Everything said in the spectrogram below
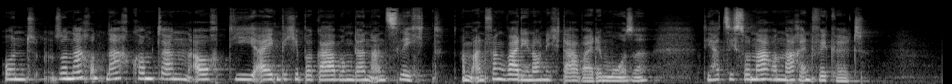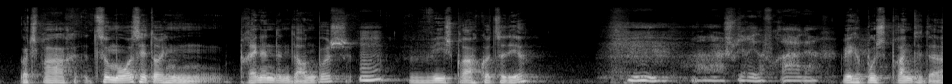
und so nach und nach kommt dann auch die eigentliche Begabung dann ans Licht. Am Anfang war die noch nicht da bei dem Mose. Die hat sich so nach und nach entwickelt. Gott sprach zu Mose durch einen brennenden Dornbusch. Wie sprach Gott zu dir? Ah, schwierige Frage. Welcher Busch brannte da?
